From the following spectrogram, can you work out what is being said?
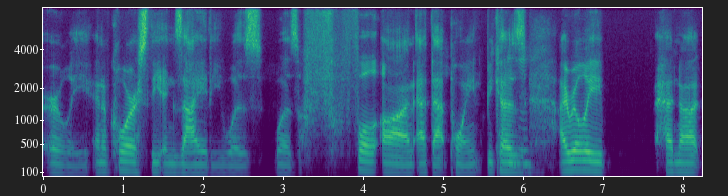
early, and of course, the anxiety was was f- full on at that point because Mhm. I really had not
